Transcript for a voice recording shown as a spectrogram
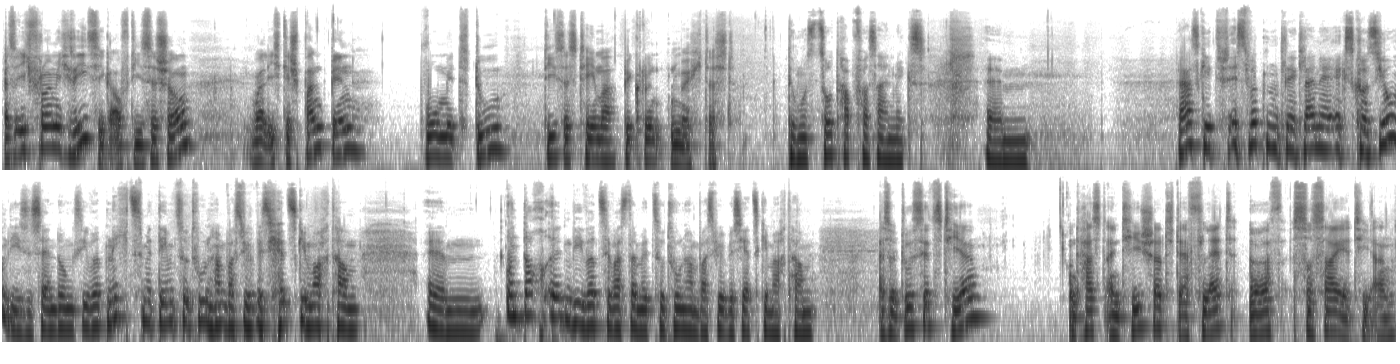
Also ich freue mich riesig auf diese Show, weil ich gespannt bin, womit du dieses Thema begründen möchtest. Du musst so tapfer sein, Mix. Ähm, ja, es geht, es wird eine kleine Exkursion, diese Sendung. Sie wird nichts mit dem zu tun haben, was wir bis jetzt gemacht haben. Ähm, und doch irgendwie wird sie was damit zu tun haben, was wir bis jetzt gemacht haben. Also du sitzt hier und hast ein T-Shirt der Flat Earth Society an,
